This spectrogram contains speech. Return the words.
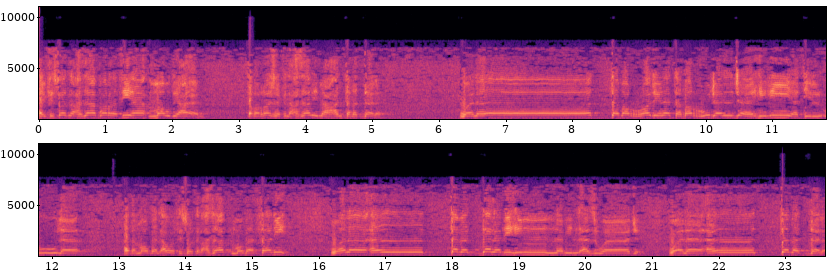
أي في سورة الأحزاب ورد فيها موضعان. تبرجنا في الأحزاب مع أن تبدل ولا تبرجن تبرج الجاهلية الأولى. هذا الموضع الأول في سورة الأحزاب الموضع الثاني ولا أن تبدل بهن من أزواج ولا أن تبدل.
